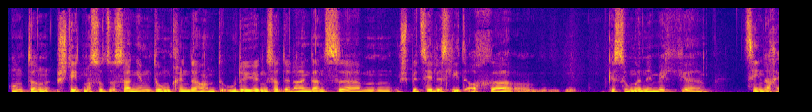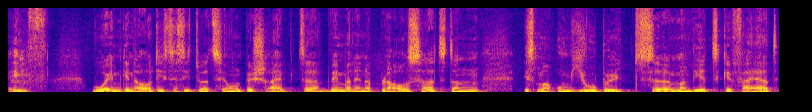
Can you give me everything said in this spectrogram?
und dann steht man sozusagen im Dunkeln da. Und Udo Jürgens hatte da ein ganz äh, spezielles Lied auch äh, gesungen, nämlich äh, 10 nach 11 wo er eben genau diese Situation beschreibt. Äh, wenn man einen Applaus hat, dann ist man umjubelt, äh, man wird gefeiert.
